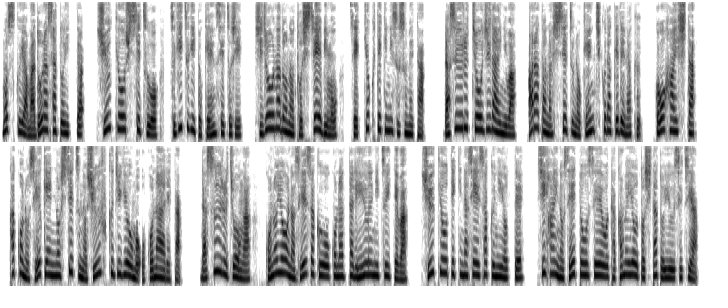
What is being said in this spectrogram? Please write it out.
モスクやマドラサといった宗教施設を次々と建設し、市場などの都市整備も積極的に進めた。ラスール朝時代には新たな施設の建築だけでなく、荒廃した過去の政権の施設の修復事業も行われた。ラスール朝がこのような政策を行った理由については、宗教的な政策によって支配の正当性を高めようとしたという説や、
